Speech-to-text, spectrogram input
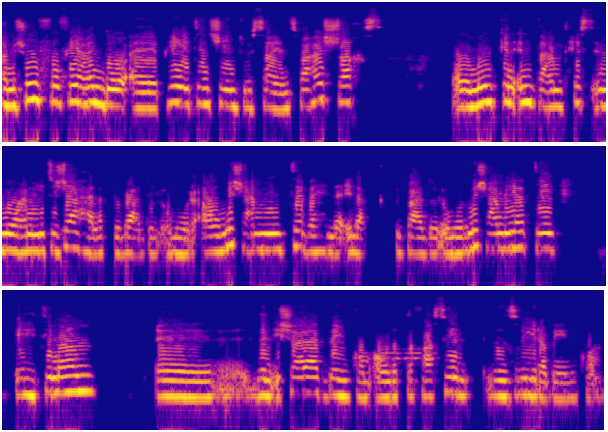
عم شوفه في عنده uh, pay attention to science. فهالشخص وممكن أنت عم تحس إنه عم يتجاهلك ببعض الأمور أو مش عم ينتبه لإلك ببعض الأمور مش عم يعطي اهتمام uh, للإشارات بينكم أو للتفاصيل الصغيرة بينكم.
